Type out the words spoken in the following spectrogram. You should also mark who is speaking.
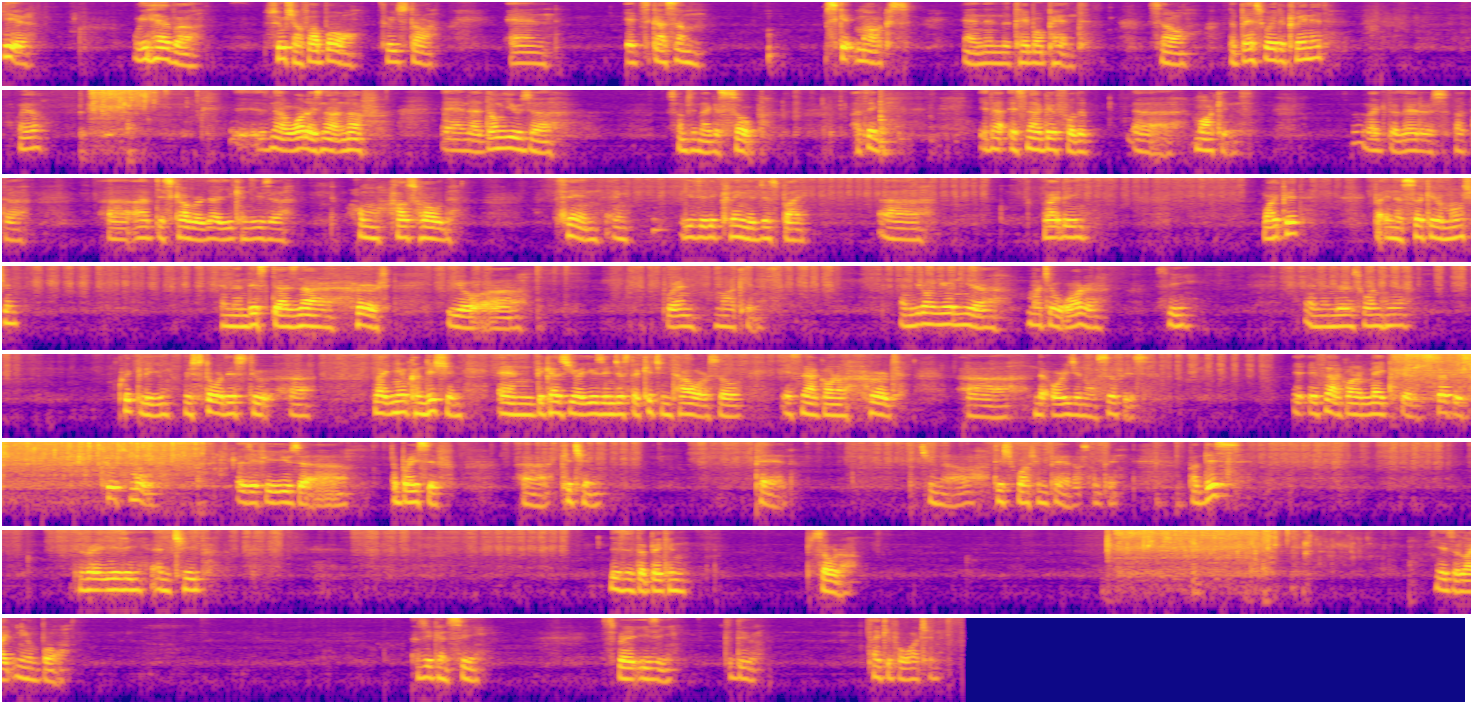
Speaker 1: here we have a Su Xiaofa ball, three star, and it's got some skid marks and then the table paint. So the best way to clean it, well, it's not water is not enough, and uh, don't use uh, something like a soap. I think it, it's not good for the uh, markings, like the letters. But uh, I've discovered that you can use a home household thing and easily clean it just by uh, lightly wipe it, but in a circular motion. And then this does not hurt your uh, brand markings. And you don't even need uh, much of water, see? And then there's one here. Quickly restore this to uh, like new condition. And because you're using just a kitchen towel, so it's not gonna hurt uh, the original surface. It's not gonna make the surface too smooth as if you use a abrasive uh, kitchen pad, kitchen uh, dishwashing pad or something. But this is very easy and cheap. This is the baking soda. Here's a light new ball. As you can see, it's very easy to do. Thank you for watching.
